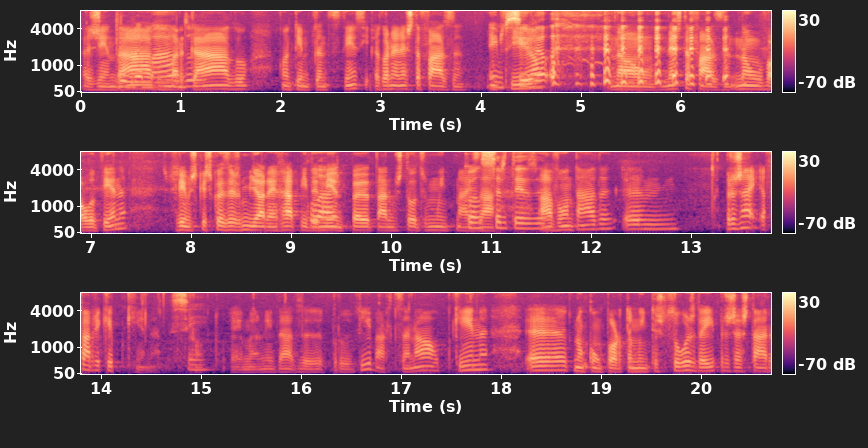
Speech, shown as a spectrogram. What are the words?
agendado, Programado. marcado, com tempo de antecedência. Agora, nesta fase, é impossível. impossível. Não, nesta fase não vale a pena. Esperemos que as coisas melhorem rapidamente claro. para estarmos todos muito mais à, à, vontade. Um, para já, a fábrica é pequena. Sim. Pronto, é uma unidade produtiva, artesanal, pequena, uh, que não comporta muitas pessoas, daí para já estar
